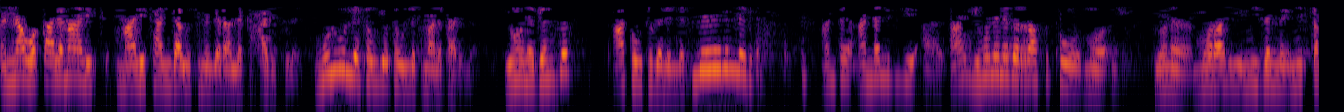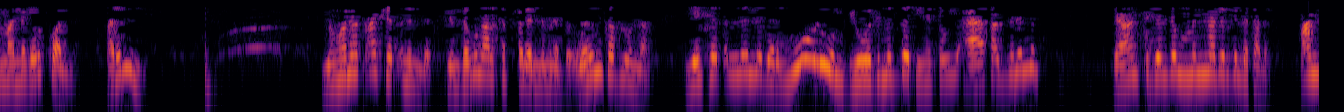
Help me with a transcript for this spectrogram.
እና ወቃለ ማሊክ ማሊክ እንዳሉት ነገር አለ ከሐዲሱ ላይ። ሙሉውን ለሰውየው ተውለት ማለት አይደለም። የሆነ ገንዘብ አተው ትበልለት ምንም ነገር አንተ አንዳንድ ጊዜ አይ የሆነ ነገር ራሱ እኮ የሆነ ሞራል የሚዘን የሚሰማን ነገር እኮ አለ። አይደል የሆነ እቃ ሸጥንለት ገንዘቡን አልከፈለንም ነበር ወይም ከፍሎናል የሸጥልን ነገር ሙሉውን ቢወድምበት ይሄ ሰውዬ አያሳዝንንም? ቢያንስ ገንዘቡ ምን እናደርግለታለን አንድ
